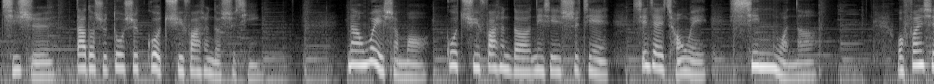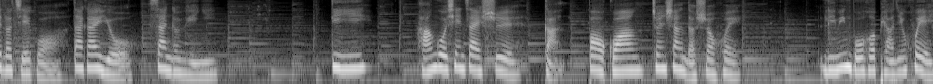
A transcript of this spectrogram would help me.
其实大多数都是过去发生的事情。那为什么过去发生的那些事件现在成为新闻呢？我分析了结果，大概有三个原因。第一，韩国现在是敢曝光真相的社会。李明博和朴槿惠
